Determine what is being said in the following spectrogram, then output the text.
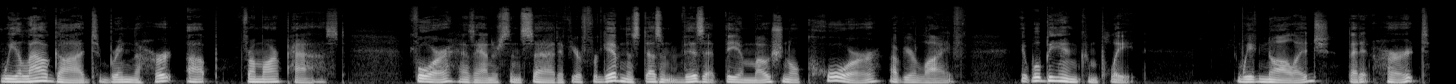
we allow God to bring the hurt up from our past. For, as Anderson said, if your forgiveness doesn't visit the emotional core of your life, it will be incomplete. We acknowledge that it hurt,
